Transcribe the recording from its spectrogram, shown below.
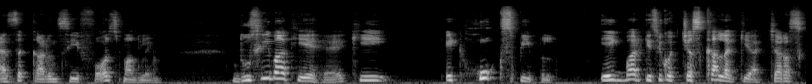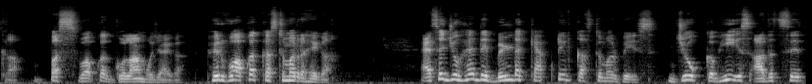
as as the for smuggling दूसरी बात यह है कि इट हुक्स पीपल एक बार किसी को चस्का लग गया चरस का, बस वो आपका गुलाम हो जाएगा। फिर वो आपका कस्टमर रहेगा। ऐसे जो है they build a captive customer base जो कभी इस आदत से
